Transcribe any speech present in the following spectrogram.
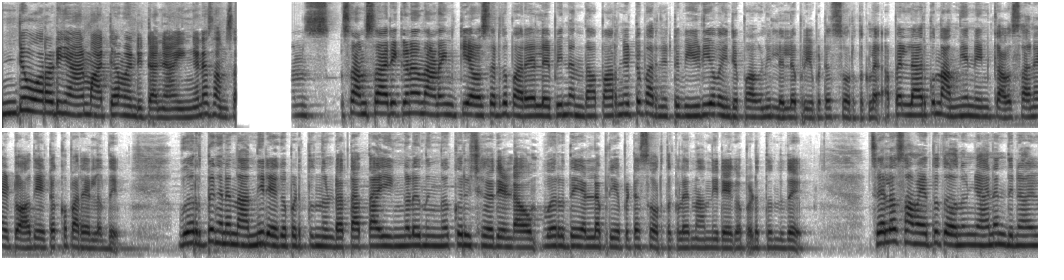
എന്റെ ഓറടി ഞാൻ മാറ്റാൻ വേണ്ടിയിട്ടാണ് ഞാൻ ഇങ്ങനെ സംസാ സംസ്- സംസാരിക്കണമെന്നാണ് എനിക്ക് ഈ അവസരത്ത് പറയല്ലേ പിന്നെ എന്താ? പറഞ്ഞിട്ട് പറഞ്ഞിട്ട് വീഡിയോ അതിന്റെ പാകണില്ലല്ലോ പ്രിയപ്പെട്ട സുഹൃത്തുക്കളെ. അപ്പോൾ എല്ലാവർക്കും നന്ദി തന്നെ എനിക്ക് അവസാനമായിട്ടോ ആദ്യമായിട്ടൊക്കെ പറയുള്ളത് വെറുതെ ഇങ്ങനെ നന്ദി രേഖപ്പെടുത്തുന്നുണ്ടോ? താത്ത നിങ്ങൾ നിങ്ങൾക്കൊരു ചോദ്യം ഉണ്ടാവും വെറുതെ അല്ല പ്രിയപ്പെട്ട സുഹൃത്തുക്കളെ നന്ദി രേഖപ്പെടുത്തുന്നത്. ചില സമയത്ത് തോന്നും ഞാൻ എന്തിനാണ്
